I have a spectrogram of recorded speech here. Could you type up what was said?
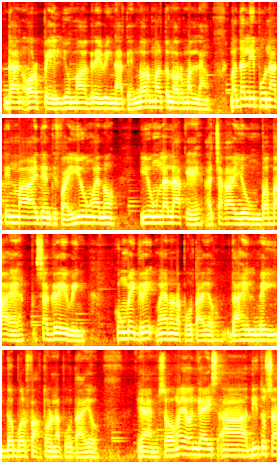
dan or pale yung mga gray natin. Normal to normal lang. Madali po natin ma-identify yung ano, yung lalaki at saka yung babae sa gray kung may gray, may ano na po tayo dahil may double factor na po tayo. Yan. So ngayon guys, ah, dito sa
